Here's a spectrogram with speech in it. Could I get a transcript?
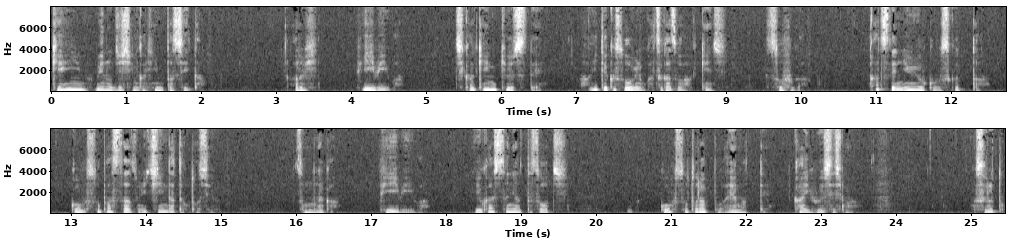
原因不明の地震が頻発していた。ある日フィービーは地下研究室でハイテク装備の数々を発見し祖父がかつてニューヨークを救ったゴーストバスターズの一員だったことを知る。そんな中フィービーは床下にあった装置ゴーストトラップを誤って開封してしまう。すると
